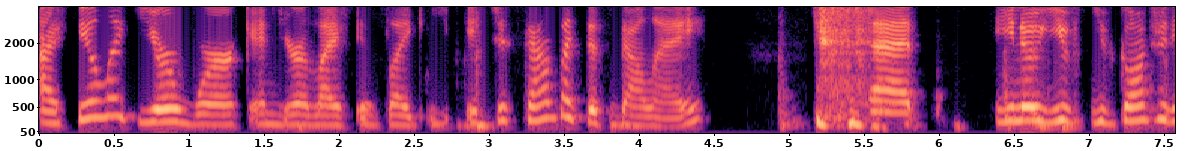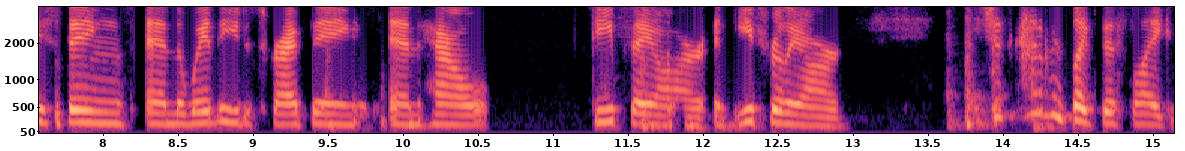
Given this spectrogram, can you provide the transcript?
I feel like your work and your life is like it just sounds like this ballet that you know you've you've gone through these things and the way that you describe things and how deep they are and ethereal they are it just kind of is like this like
